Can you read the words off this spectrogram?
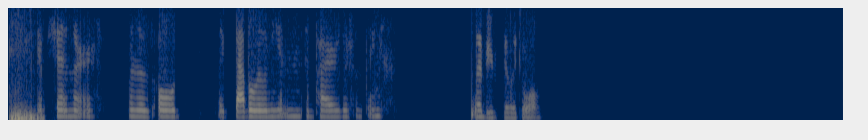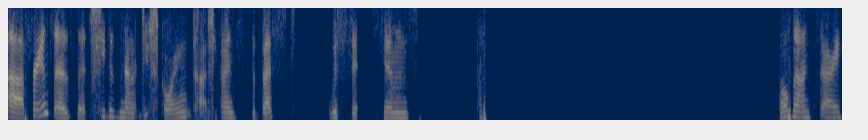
Egyptian or one of those old like Babylonian empires or something. That'd be really cool. Uh, Fran says that she does not do scoring. Uh, she finds the best with Sims. Hold on, sorry.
